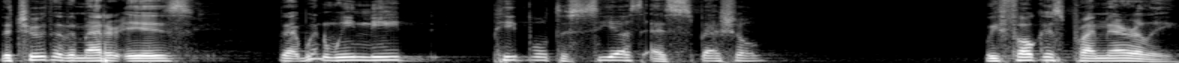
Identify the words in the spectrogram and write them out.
the truth of the matter is that when we need people to see us as special, we focus primarily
